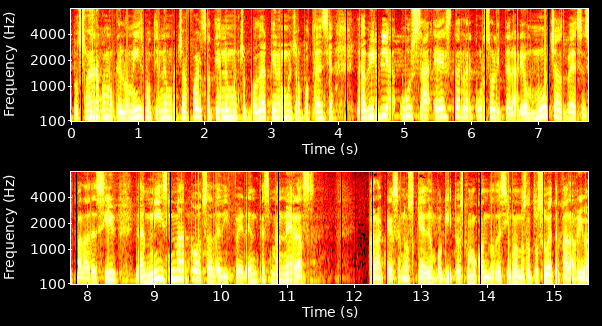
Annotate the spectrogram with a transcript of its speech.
pues suena como que lo mismo. Tiene mucha fuerza, tiene mucho poder, tiene mucha potencia. La Biblia usa este recurso literario muchas veces para decir la misma cosa de diferentes maneras para que se nos quede un poquito. Es como cuando decimos nosotros, súbete para arriba,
